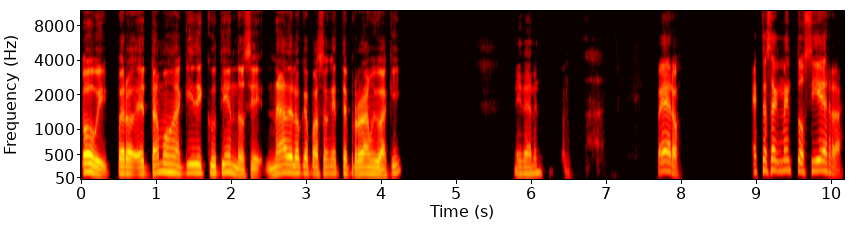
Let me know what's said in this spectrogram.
Kobe, pero estamos aquí discutiendo si nada de lo que pasó en este programa iba aquí. Literal. Pero este segmento cierra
